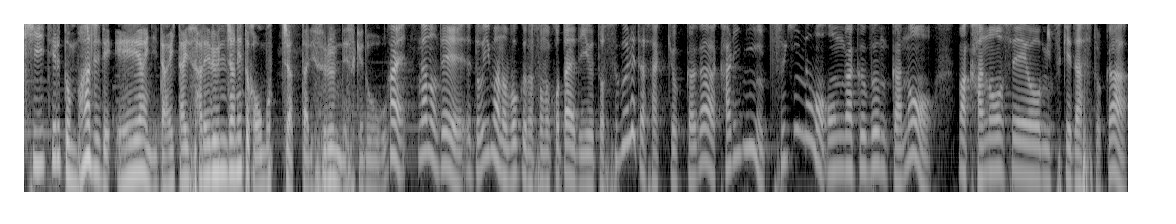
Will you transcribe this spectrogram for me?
聞いてるとマジで AI に代替されるんじゃねとか思っちゃったりするんですけど、はい、なので、えっと、今の僕のその答えで言うと優れた作曲家が仮に次の音楽文化の、まあ、可能性を見つけ出すとか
